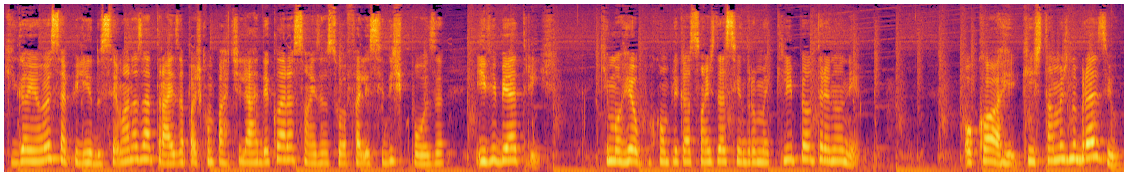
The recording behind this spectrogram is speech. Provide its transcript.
que ganhou esse apelido semanas atrás após compartilhar declarações à sua falecida esposa, Ive Beatriz, que morreu por complicações da síndrome Klippel-Trenaunay. Ocorre que estamos no Brasil,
